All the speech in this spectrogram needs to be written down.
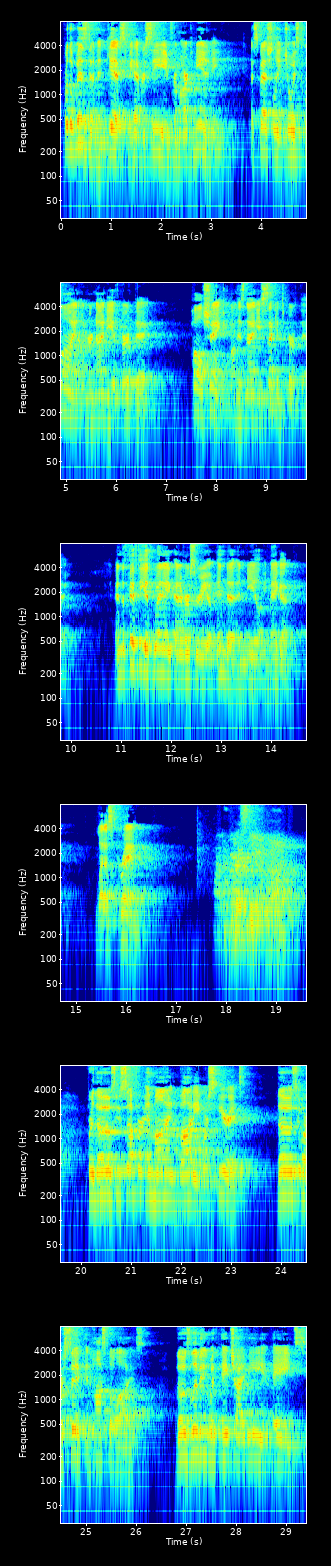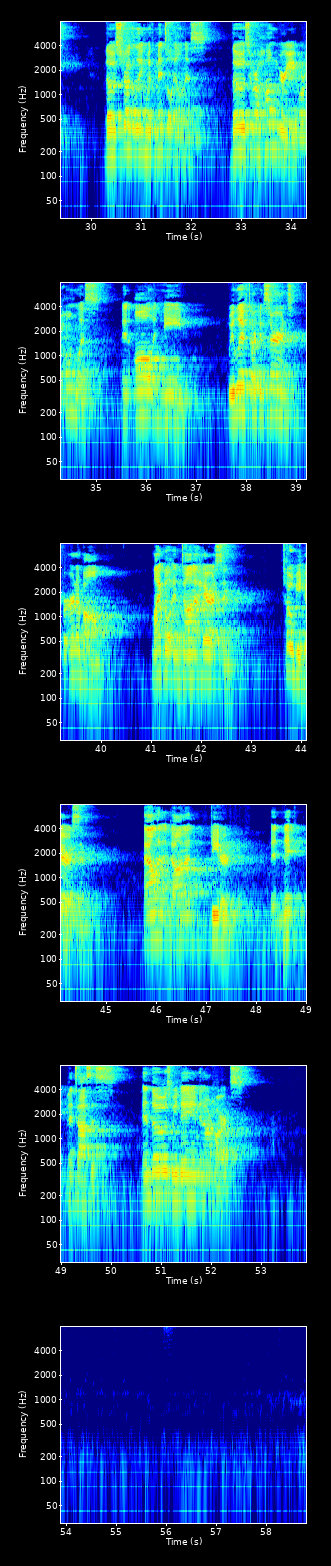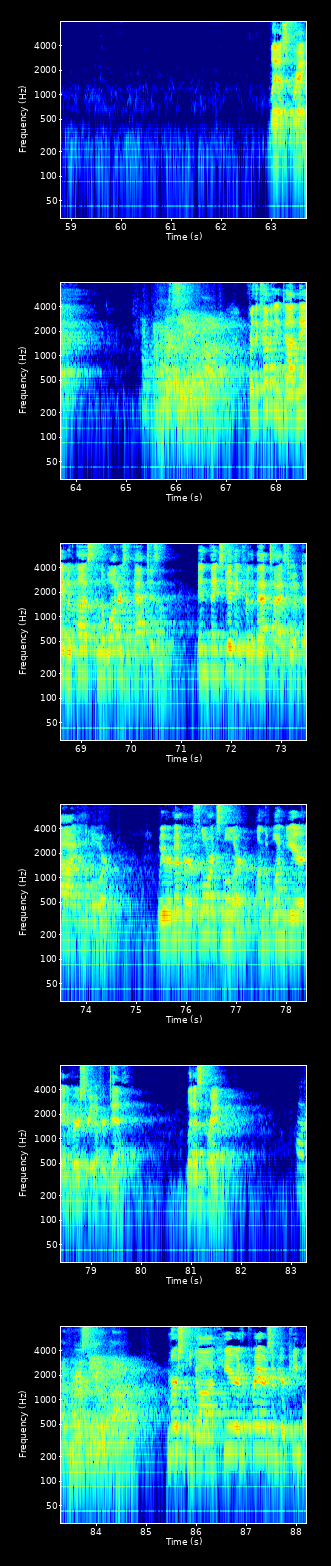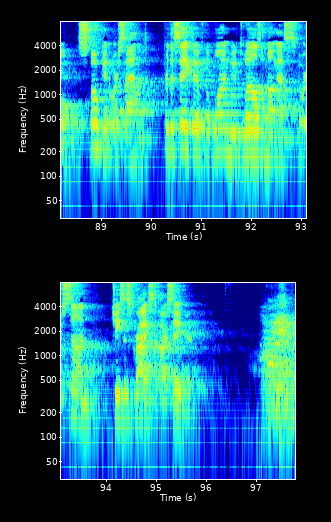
For the wisdom and gifts we have received from our community, especially Joyce Klein on her 90th birthday, Paul Shank on his 92nd birthday, and the 50th wedding anniversary of Inda and Neil Imega. Let us pray. Have mercy, God. For those who suffer in mind, body, or spirit, those who are sick and hospitalized, those living with HIV and AIDS, those struggling with mental illness, those who are hungry or homeless, and all in need. We lift our concerns for Erna Baum, Michael and Donna Harrison, Toby Harrison, Alan and Donna Dieter, and Nick Pentasis, and those we name in our hearts. Let us pray. Have mercy, O God. For the covenant God made with us in the waters of baptism, in thanksgiving for the baptized who have died in the Lord. We remember Florence Muller on the one year anniversary of her death. Let us pray. Have mercy, O God. Merciful God, hear the prayers of your people, spoken or silent, for the sake of the one who dwells among us, your Son, Jesus Christ, our Savior. Amen.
